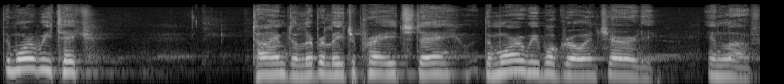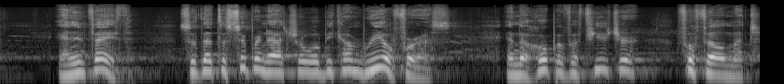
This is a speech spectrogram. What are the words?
The more we take time deliberately to pray each day, the more we will grow in charity, in love, and in faith, so that the supernatural will become real for us and the hope of a future fulfillment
